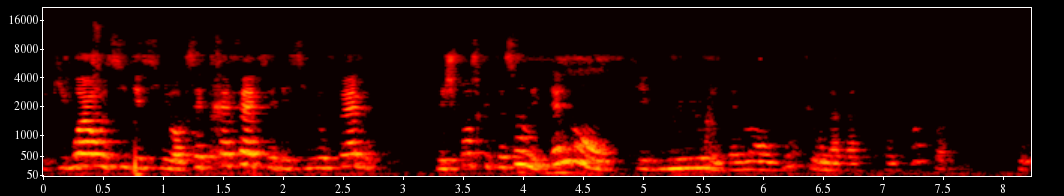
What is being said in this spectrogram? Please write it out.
Et qui voit aussi des signaux. Alors c'est très faible, c'est des signaux faibles. Mais je pense que de toute façon, on est tellement au pied du mur et tellement au bout qu'on n'a pas trop le choix. Donc,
